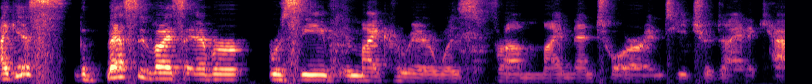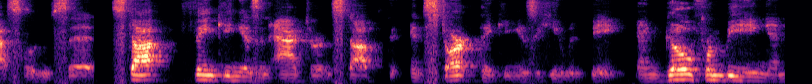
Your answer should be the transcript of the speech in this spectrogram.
I guess the best advice I ever received in my career was from my mentor and teacher, Diana Castle, who said, stop thinking as an actor and stop and start thinking as a human being and go from being an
